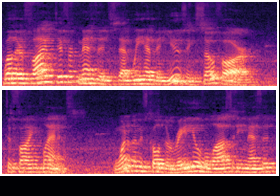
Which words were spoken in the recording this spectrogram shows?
Well, there are five different methods that we have been using so far to find planets. One of them is called the radial velocity method,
